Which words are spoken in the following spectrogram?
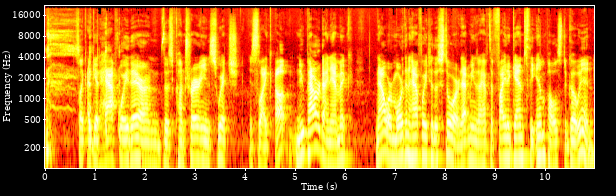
It's like I get halfway there and this contrarian switch. It's like, oh, new power dynamic. Now we're more than halfway to the store. That means I have to fight against the impulse to go in,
